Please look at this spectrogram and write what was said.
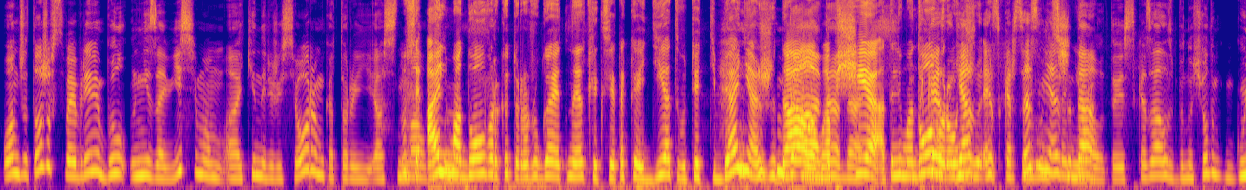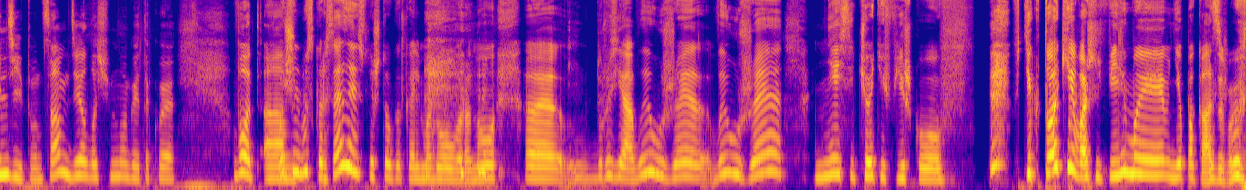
он же тоже в свое время был независимым э, кинорежиссером, который э, снимал... Слушай, Альмадовар, который ругает Netflix, я такая, дед, вот я тебя не ожидала вообще от Альмадовара. Я Скорсезе не ожидала. То есть, казалось бы, ну что он гундит? Он сам делал очень многое такое вот. А... Очень люблю Скорсезе, если что, как Альмадовара, но, э, друзья, вы уже, вы уже не сечете фишку в ТикТоке ваши фильмы не показывают.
